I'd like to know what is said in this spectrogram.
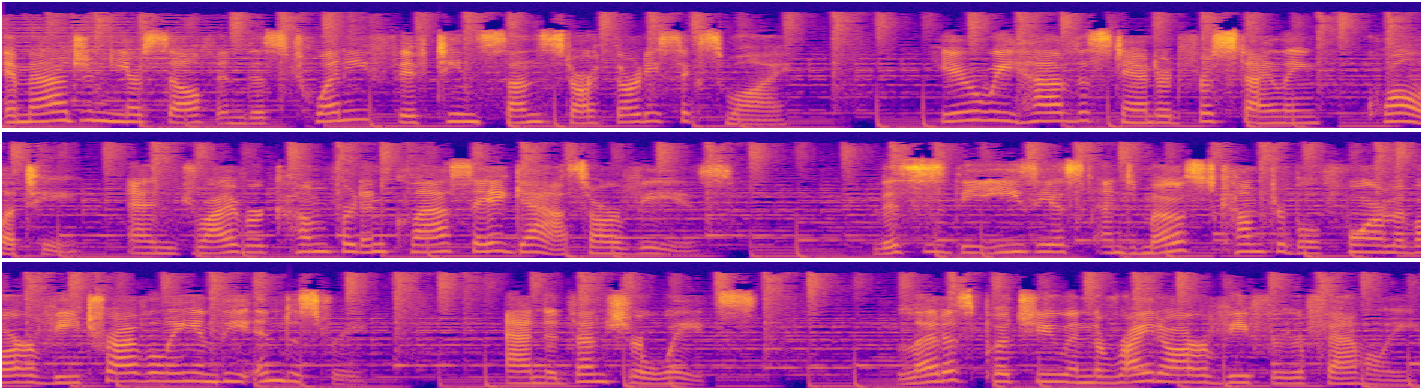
Imagine yourself in this 2015 Sunstar 36Y. Here we have the standard for styling, quality, and driver comfort in Class A gas RVs. This is the easiest and most comfortable form of RV traveling in the industry. An adventure waits. Let us put you in the right RV for your family.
